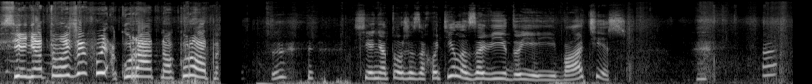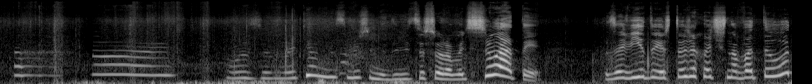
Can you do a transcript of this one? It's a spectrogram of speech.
Сеня тоже хуй. Аккуратно, аккуратно. Сеня теж захотіла, завідує їй, бачиш? Ой, Боже, мой, які вони смішні, дивіться, що робить. Що ти? Завідуєш, теж хочеш на батут?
